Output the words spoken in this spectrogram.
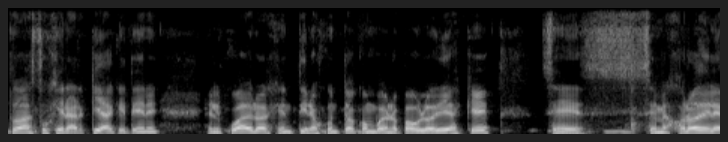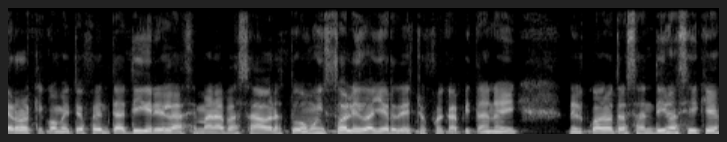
toda su jerarquía que tiene el cuadro argentino junto con, bueno, Pablo Díaz que se, se mejoró del error que cometió frente a Tigre la semana pasada, ahora estuvo muy sólido ayer, de hecho fue capitán ahí del cuadro trasandino, así que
